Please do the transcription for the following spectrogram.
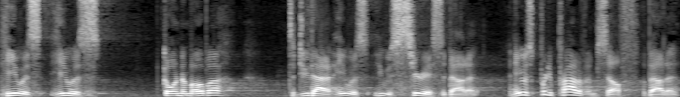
he was, he was going to Moba to do that, and he was, he was serious about it. And he was pretty proud of himself about it.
